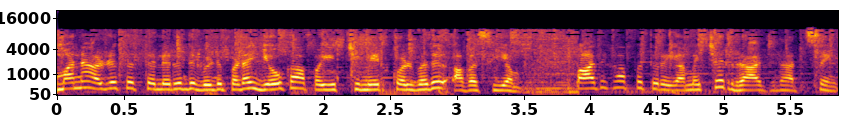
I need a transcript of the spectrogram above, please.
மன அழுத்தத்திலிருந்து விடுபட யோகா பயிற்சி மேற்கொள்வது அவசியம். பாதுகாப்புத்துறை அமைச்சர் ராஜ்நாத் சிங்.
